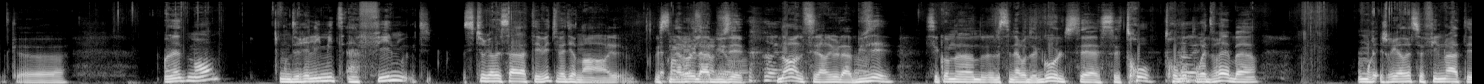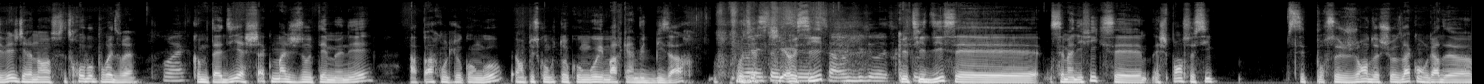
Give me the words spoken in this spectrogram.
Donc, euh, honnêtement, on dirait limite un film. Si tu regardais ça à la TV, tu vas dire non, le scénario il a abusé. Ouais. Non, le scénario il a abusé. C'est comme le scénario de Gold, c'est c'est trop, trop beau Ouais. pour être vrai. Ben, je regarderais ce film-là à la TV, je dirais non, c'est trop beau pour être vrai. Ouais. Comme tu as dit, à chaque match, ils ont été menés, à part contre le Congo. En plus, contre le Congo, ils marquent un but bizarre. Faut Ouais, dire ce qu'il y a aussi. but, ouais, que chaud. tu dis, c'est c'est magnifique. C'est et je pense aussi, c'est pour ce genre de choses-là qu'on regarde euh,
